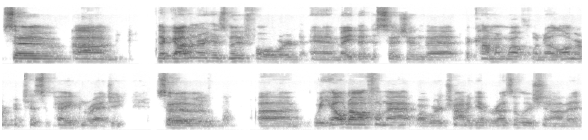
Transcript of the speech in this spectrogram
So um, the governor has moved forward and made the decision that the Commonwealth will no longer participate in RGGI. So uh, we held off on that while we were trying to get resolution of it.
